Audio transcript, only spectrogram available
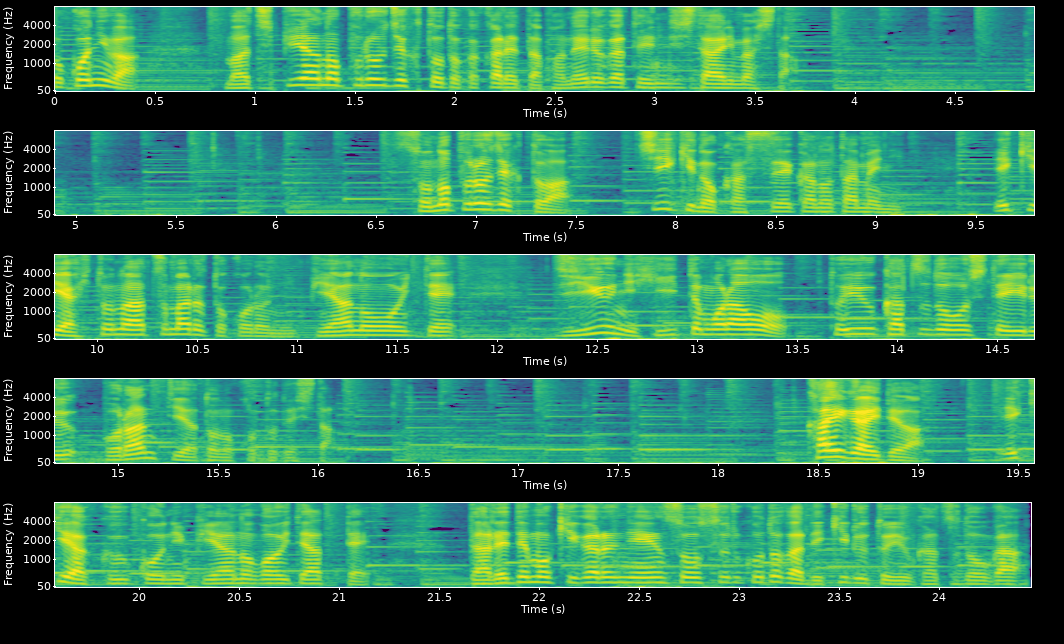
そこには「マチピアノプロジェクト」と書かれたパネルが展示してありました。そのプロジェクトは地域の活性化のために駅や人の集まるところにピアノを置いて自由に弾いてもらおうという活動をしているボランティアとのことでした。海外では駅や空港にピアノが置いてあって誰でも気軽に演奏することができるという活動が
